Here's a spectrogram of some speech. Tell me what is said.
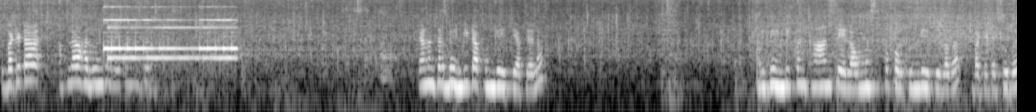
तर बटाटा आपला हलवून झाल्याच्यानंतर त्यानंतर भेंडी टाकून घ्यायची आपल्याला. आणि भेंडी पण छान तेलावर मस्त परतून घ्यायची बघा बटाट्यासोबत.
